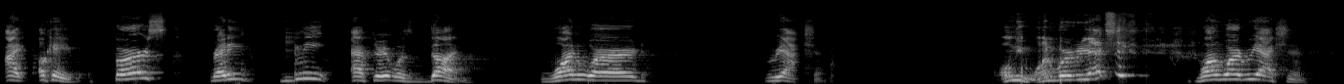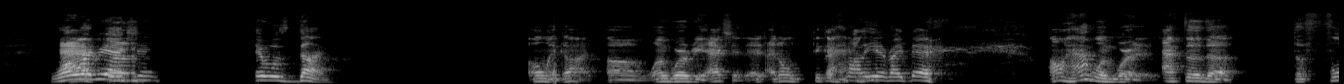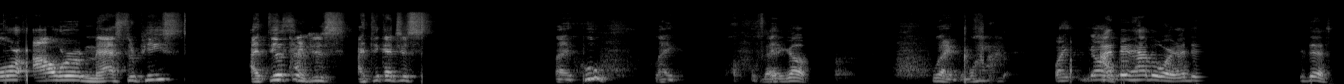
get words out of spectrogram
All right. Okay. First, ready? Give me after it was done. One word reaction. Only one word reaction. One word reaction. One word reaction. It was done. Oh my god. Um, one word reaction. I- I don't think I That's have. probably it right there. I don't have one word after the the four hour masterpiece. I think I just I think I just like whew, like There you like, go. like wow like yo I didn't have a word. I did this.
